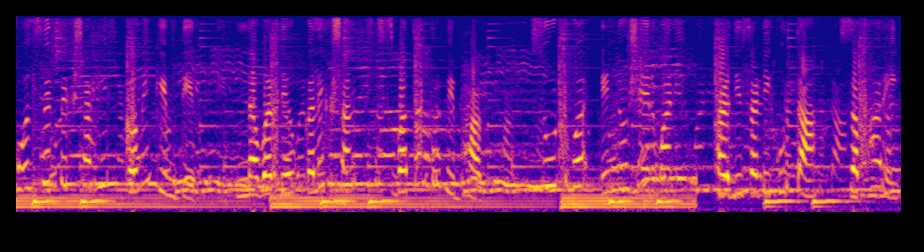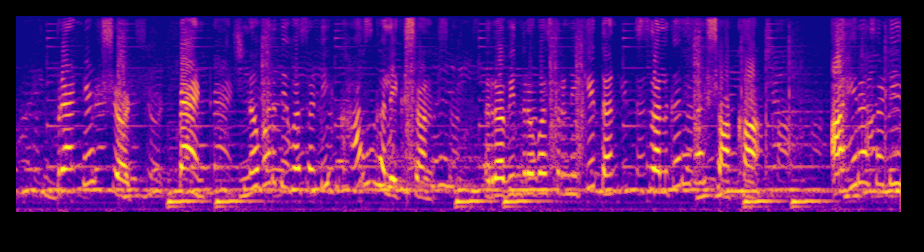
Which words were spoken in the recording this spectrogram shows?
होलसेल पेक्षाही कमी किमतीत. नवरदेव कलेक्शन स्वतंत्र विभाग सूट व इंडो शेरवानी हळदीसाठी kurta safari branded shirt pant नवरदेवासाठी खास कलेक्शन रवींद्र वस्त्र निकेतन सलगरेला शाखा. आहेरासाठी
